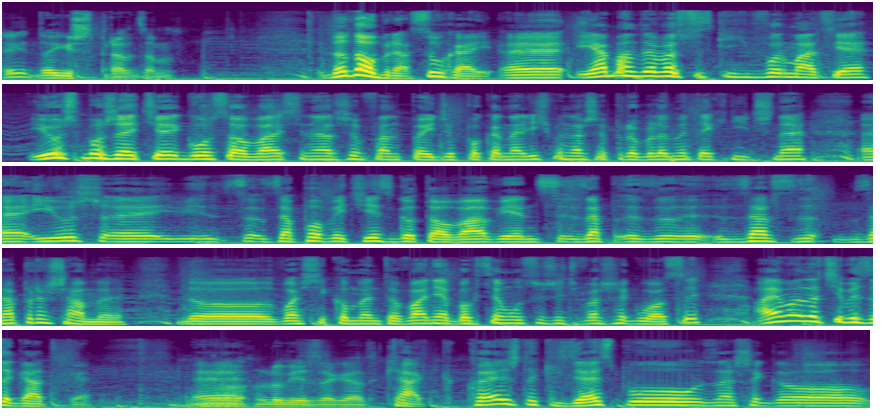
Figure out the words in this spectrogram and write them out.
I- No już sprawdzam. No dobra, słuchaj, e, ja mam dla was wszystkich informacje. Już możecie głosować na naszym fanpage'u. Pokonaliśmy nasze problemy techniczne e, i już e, z, zapowiedź jest gotowa, więc zap, z, za, z, zapraszamy do właśnie komentowania, bo chcę usłyszeć wasze głosy. A ja mam dla ciebie zagadkę. E, No, lubię zagadki. tak, kojarzysz taki zespół z naszego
